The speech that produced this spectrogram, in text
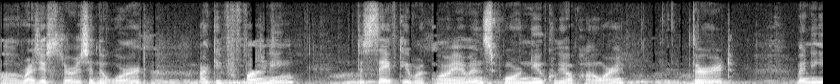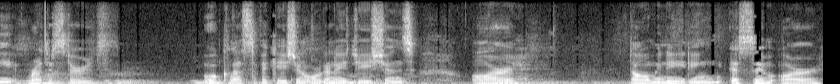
uh, registers in the world are defining the safety requirements for nuclear power. Third, many registers or classification organizations are dominating SMR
